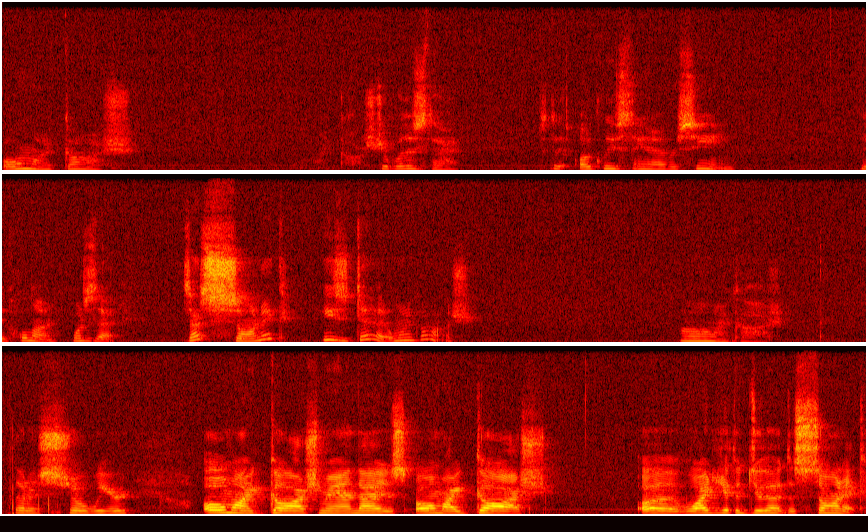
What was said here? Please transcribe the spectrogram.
Oh my gosh. Oh my gosh, dude, what is that? It's the ugliest thing I've ever seen. Wait, hold on. What is that? Is that Sonic? He's dead. Oh my gosh. Oh my gosh. That is so weird. Oh my gosh, man. That is. Oh my gosh. Uh, why did you have to do that to Sonic?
